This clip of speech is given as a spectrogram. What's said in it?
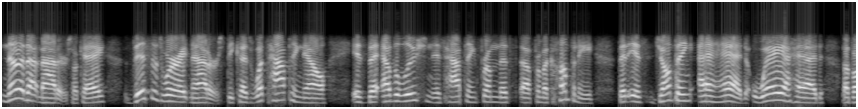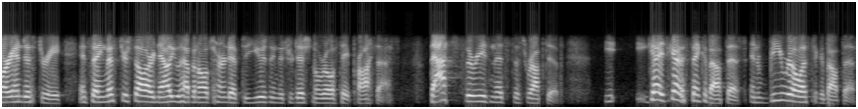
none of that matters, okay? This is where it matters because what's happening now is the evolution is happening from the uh, from a company that is jumping ahead, way ahead of our industry, and saying, "Mr. Seller, now you have an alternative to using the traditional real estate process." That's the reason it's disruptive. You, you guys got to think about this and be realistic about this.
